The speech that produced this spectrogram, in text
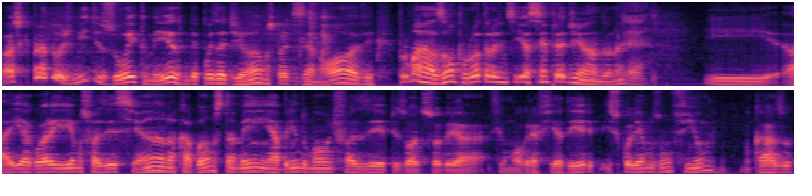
acho que para 2018 mesmo, depois adiamos para 19, por uma razão ou por outra a gente ia sempre adiando, né? É. E aí agora iríamos fazer esse ano, acabamos também abrindo mão de fazer episódios sobre a filmografia dele, escolhemos um filme, no caso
